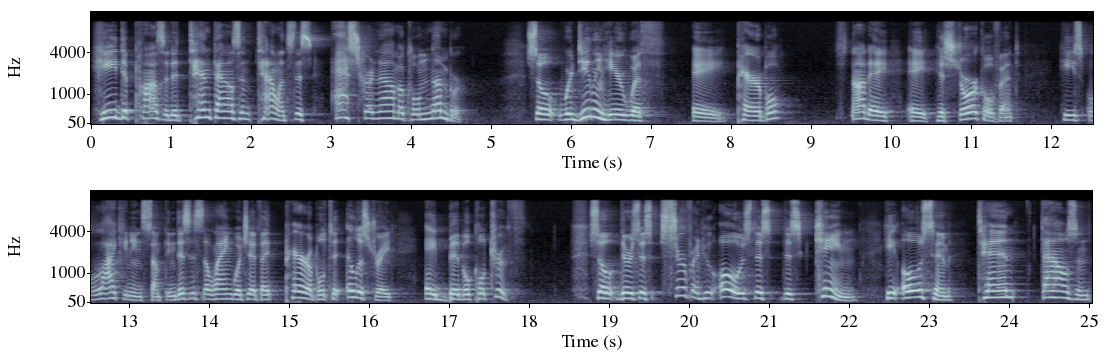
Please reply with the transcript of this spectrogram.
He deposited 10,000 talents, this astronomical number. So we're dealing here with a parable. It's not a, a historical event he's likening something. This is the language of a parable to illustrate a biblical truth. So there's this servant who owes this, this king, he owes him 10,000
